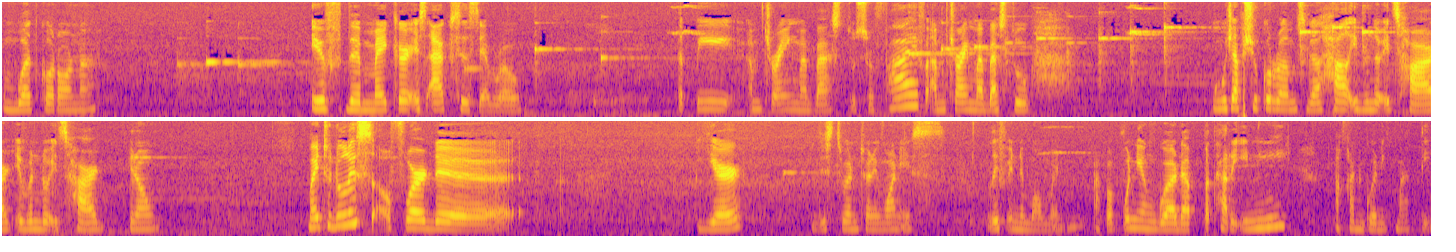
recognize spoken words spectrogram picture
pembuat corona. If the maker is access ya bro. Tapi I'm trying my best to survive. I'm trying my best to mengucap syukur dalam segala hal even though it's hard even though it's hard you know my to-do list for the year this 2021 is live in the moment. Apa pun yang gue dapat hari ini akan gue nikmati.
